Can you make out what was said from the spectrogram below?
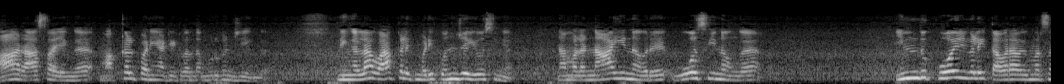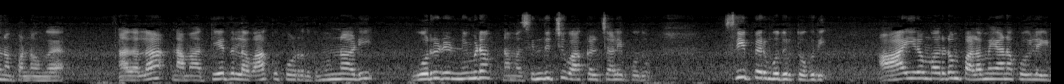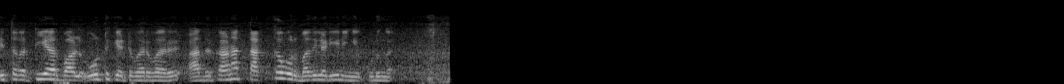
ஆ ராசா எங்க? மக்கள் பணியாற்றிட்டு வந்த முருகன்ஜி எங்க? நீங்கெல்லாம் வாக்களிக்கு படி கொஞ்சம் யோசிங்க. நம்மளை நாயினவர் ஓசினவங்க இந்து கோயில்களை தவறாக விமர்சனம் பண்ணவங்க. அதெல்லாம் நம்ம தேர்தலில் வாக்கு போடுறதுக்கு முன்னாடி ஒரு நிமிடம் நம்ம சிந்திச்சு வாக்களிச்சாலே போதும். ஸ்ரீபெரும்புதூர் தொகுதி. ஆயிரம் வருடம் பழமையான கோயிலை இடித்தவர் டிஆர் பாலு. ஓட்டு கேட்டு வருவார். அதுக்கான தக்க ஒரு பதிலடியை நீங்கள் கொடுங்க.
